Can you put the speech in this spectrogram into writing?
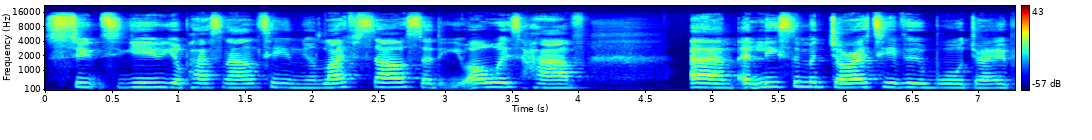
suits you, your personality, and your lifestyle so that you always have um, at least the majority of your wardrobe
